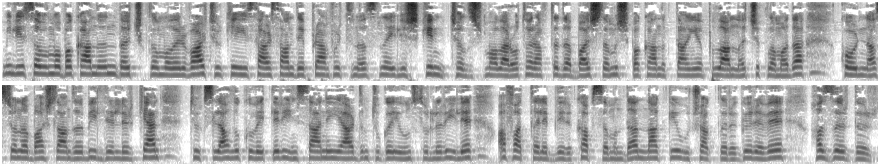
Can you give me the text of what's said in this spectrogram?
Milli Savunma Bakanlığı'nın da açıklamaları var. Türkiye'yi sarsan deprem fırtınasına ilişkin çalışmalar o tarafta da başlamış. Bakanlıktan yapılan açıklamada koordinasyona başlandığı bildirilirken Türk Silahlı Kuvvetleri insani yardım tugayı unsurları ile AFAD talepleri kapsamında nakliye uçakları göreve hazırdır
